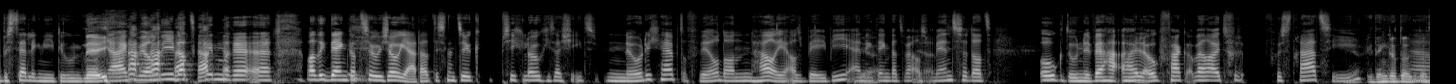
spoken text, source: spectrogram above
bestelling niet doen. Nee. Ja, ik wil niet dat kinderen. eh, want ik denk dat sowieso, ja, dat is natuurlijk psychologisch. Als je iets nodig hebt of wil, dan huil je als baby. En Ja. ik denk dat wij als Ja. mensen dat ook doen. We hu- huilen ook vaak wel uit frustratie. Ja, ik denk dat, dat, dat het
